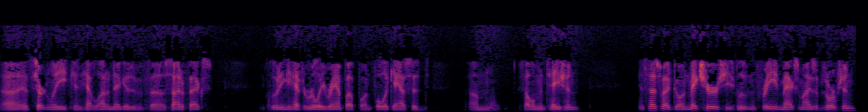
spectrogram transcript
Uh, it certainly can have a lot of negative uh, side effects, including you have to really ramp up on folic acid um, supplementation. And so that's why I'd go and make sure she's gluten free and maximize absorption.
